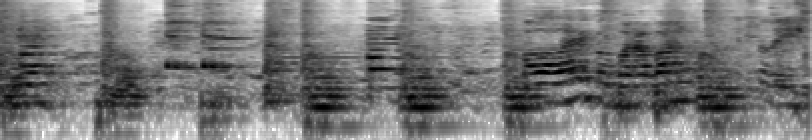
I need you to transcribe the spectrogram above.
себе балалайку, барабан и что-то еще.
